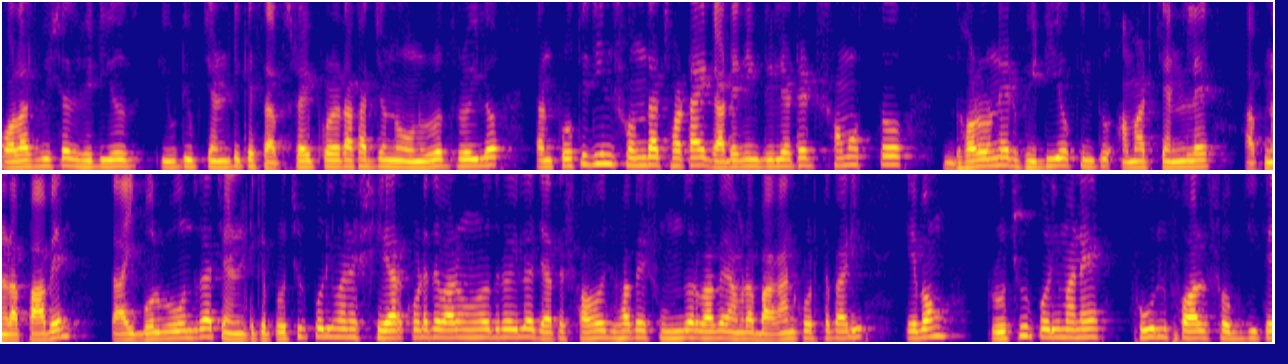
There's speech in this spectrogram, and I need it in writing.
পলাশ বিশ্বাস ভিডিওস ইউটিউব চ্যানেলটিকে সাবস্ক্রাইব করে রাখার জন্য অনুরোধ রইল। কারণ প্রতিদিন সন্ধ্যা ছটায় গার্ডেনিং রিলেটেড সমস্ত ধরনের ভিডিও কিন্তু আমার চ্যানেলে আপনারা পাবেন। তাই বলব বন্ধুরা, চ্যানেলটিকে প্রচুর পরিমাণে শেয়ার করে দেওয়ার অনুরোধ রইল, যাতে সহজভাবে, সুন্দরভাবে আমরা বাগান করতে পারি এবং প্রচুর পরিমাণে ফুল, ফল, সবজিতে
